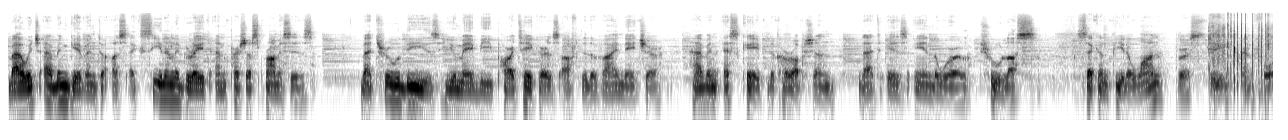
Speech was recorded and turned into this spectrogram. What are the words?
by which have been given to us exceedingly great and precious promises, that through these you may be partakers of the divine nature, having escaped the corruption that is in the world through lust. 2 Peter 1, verse 3 and 4.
